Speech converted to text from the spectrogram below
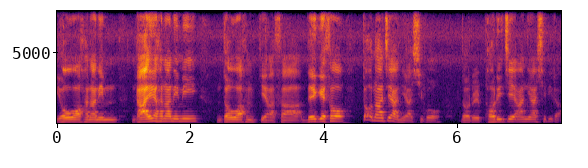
여호와 하나님 나의 하나님이 너와 함께 하사 내게서 떠나지 아니하시고 너를 버리지 아니하시리라.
